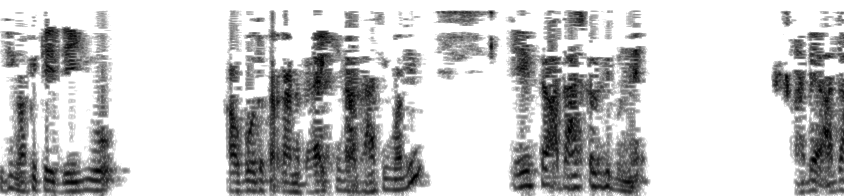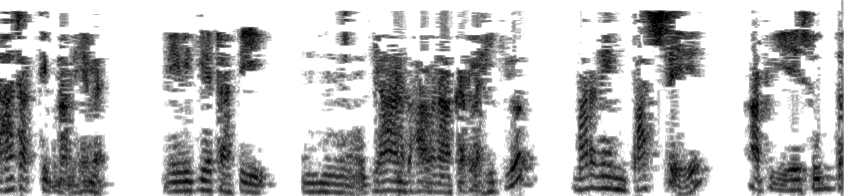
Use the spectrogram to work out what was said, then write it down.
ඉතින් අපිට ඒ දෙවියෝ අවබෝධ කරගන්න බෑ කියන අදහසින් වගේ ඒක අදහස් කරලා තිබුණේ නැහැ. හැබැයි අදහසක් තිබුණා මෙහෙම මේ විදිහට අපි ධ්‍යාන භාවනා කරලා හිටියොත් මරණයෙන් පස්සේ අපි මේ සුද්ධ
